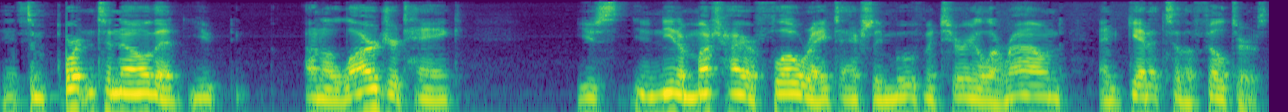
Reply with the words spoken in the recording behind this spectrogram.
It's important to know that you, on a larger tank, you, you need a much higher flow rate to actually move material around and get it to the filters.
